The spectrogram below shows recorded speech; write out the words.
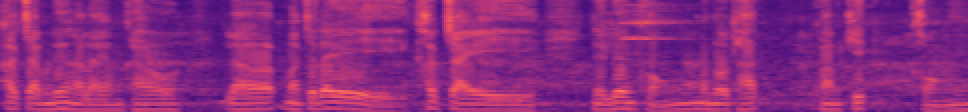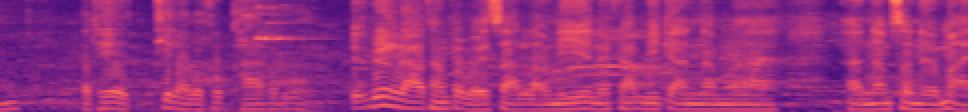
เขาจำเรื่องอะไรของเขา แล้วมันจะได้เข้าใจในเรื่องของมโนทัศน์ ความคิดของประเทศที่เราไปคบค้าเขาด้วย เรื่องราวทางประวัติศาสตร์เหล่านี้นะครับมีการนำมาเอ่อนำเสนอใหม่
